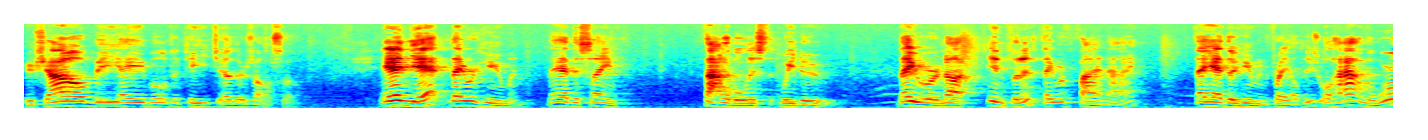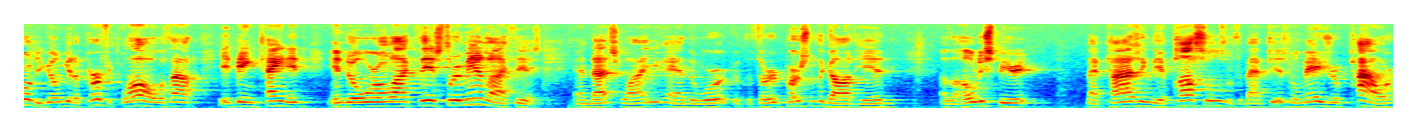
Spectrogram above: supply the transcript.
who shall be able to teach others also. And yet they were human. They had the same fallibleness that we do. They were not infinite, they were finite. They had their human frailties. Well, how in the world are you going to get a perfect law without it being tainted into a world like this through men like this? And that's why you had the work of the third person of the Godhead, of the Holy Spirit, baptizing the apostles with the baptismal measure of power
